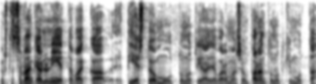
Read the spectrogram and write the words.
Onko tässä vähän käynyt niin, että vaikka tiestö on muuttunut ja, ja varmaan se on parantunutkin, mutta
